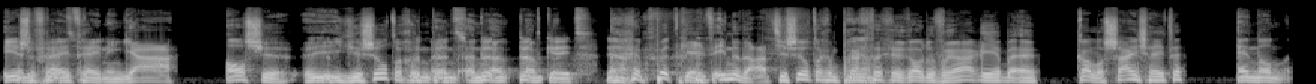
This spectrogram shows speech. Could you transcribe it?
eerste die vrije training. Ja, als je, je, je zult toch een, een, Put- een, put- een, een, Putgate. Ja. putgate, inderdaad. Je zult toch een prachtige rode Ferrari hebben en Carlos Sainz heten. En dan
